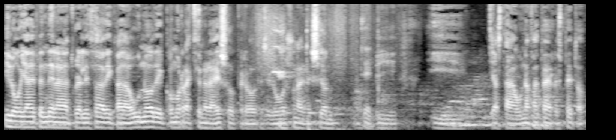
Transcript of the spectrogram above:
Y luego ya depende de la naturaleza de cada uno, de cómo reaccionar a eso, pero desde luego es una agresión y, y ya está, una falta de respeto.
